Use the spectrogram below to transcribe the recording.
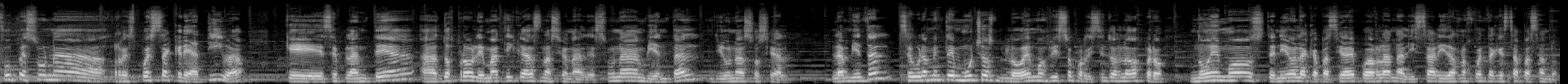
FUP es una respuesta creativa que se plantea a dos problemáticas nacionales, una ambiental y una social. La ambiental seguramente muchos lo hemos visto por distintos lados, pero no hemos tenido la capacidad de poderla analizar y darnos cuenta qué está pasando.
